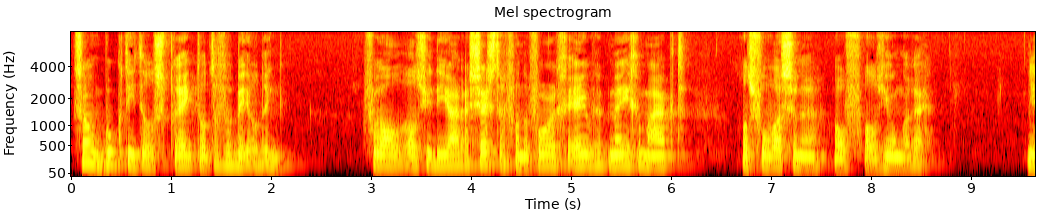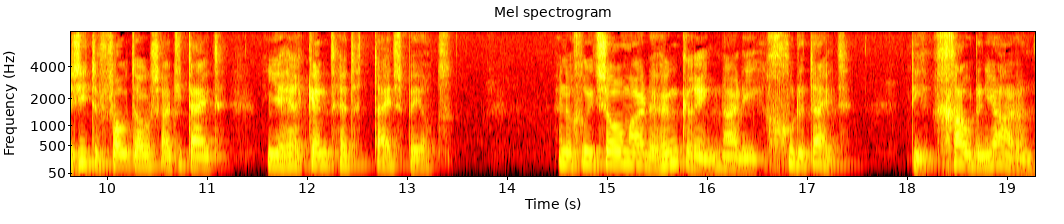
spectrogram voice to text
Zo'n boektitel spreekt tot de verbeelding. Vooral als je de jaren 60 van de vorige eeuw hebt meegemaakt als volwassene of als jongere. Je ziet de foto's uit die tijd en je herkent het tijdsbeeld. En dan groeit zomaar de hunkering naar die goede tijd die gouden jaren.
